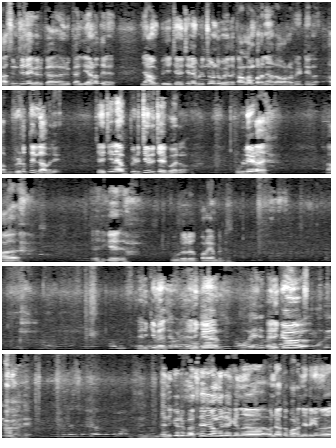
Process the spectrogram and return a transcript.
കസിൻസിന്റെയൊക്കെ ഒരു ഒരു കല്യാണത്തിന് ഞാൻ ചേച്ചീനെ വിളിച്ചോണ്ട് പോയത് കള്ളം പറഞ്ഞാണ് അവരുടെ വീട്ടിൽ നിന്ന്. വിടത്തില്ല അവർ. ചേച്ചീനെ പിടിച്ചിടിച്ചേക്കുമായിരുന്നു പുള്ളിയുടെ ആ, എനിക്ക് കൂടുതൽ പറയാൻ പറ്റും. എനിക്ക് എനിക്ക് എനിക്ക് എനിക്കൊരു മെസ്സേജ് വന്നിരിക്കുന്നത് അതിന്റെ അകത്ത് പറഞ്ഞിരിക്കുന്നത്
